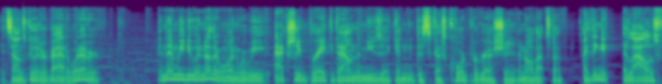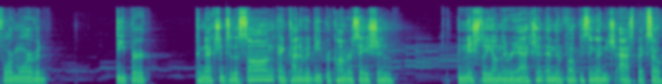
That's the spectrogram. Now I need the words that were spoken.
it sounds good or bad or whatever. And then we do another one where we actually break down the music and discuss chord progression and all that stuff. I think it allows for more of a deeper connection to the song and kind of a deeper conversation initially on the reaction and then focusing on each aspect. So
